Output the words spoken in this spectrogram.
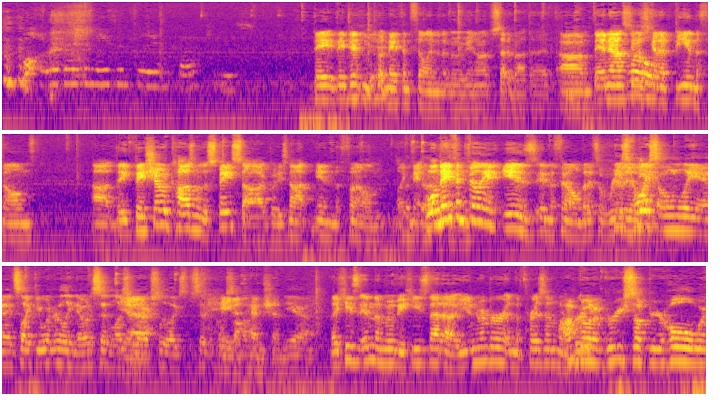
What about the Nathan Fillion costumes? They they didn't put Nathan Fillion in the movie, and I'm upset about that. Um, they announced he was Well- going to be in the film. Uh, they they showed Cosmo the space dog, but he's not in the film. Like The Na- dog. well, Nathan Fillion is in the film, but it's a really He's like, voice only, and it's like you wouldn't really notice it unless Yeah. you actually like specifically Paid saw him. attention. Yeah. like he's in the movie. He's that uh, you remember in the prison when I'm Groot- gonna grease up your hole with.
